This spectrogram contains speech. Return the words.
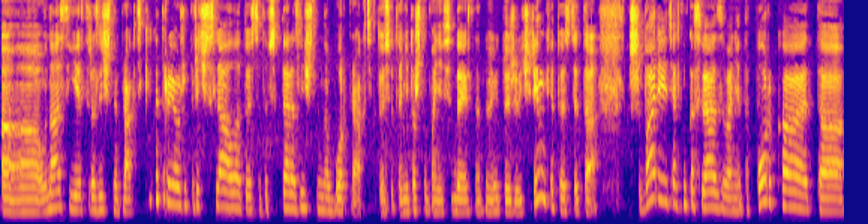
А, у нас есть различные практики, которые я уже перечисляла, то есть это всегда различный набор практик, то есть это не то, чтобы они всегда есть на одной и той же вечеринке, то есть это шибари, техника связывания, это порка, это,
